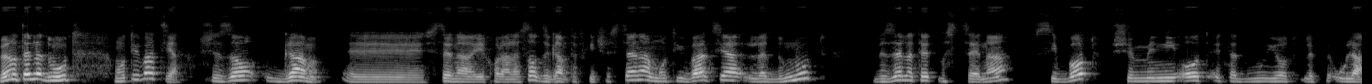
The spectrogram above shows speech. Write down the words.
ונותן לדמות מוטיבציה, שזו גם אה, סצנה יכולה לעשות, זה גם תפקיד של סצנה, מוטיבציה לדמות, וזה לתת בסצנה סיבות שמניעות את הדמויות לפעולה.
